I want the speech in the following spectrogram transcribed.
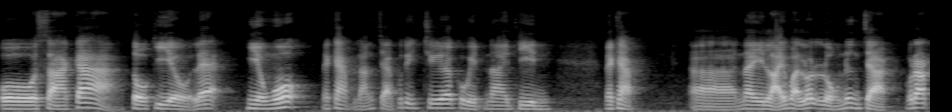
โอซาก้าโตเกียวและเฮียวโงะนะครับหลังจากผู้ติดเชื้อโควิด -19 นะครับ ในหลายวันลดลงเนื่องจากรัฐ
